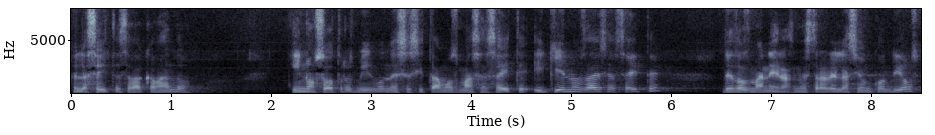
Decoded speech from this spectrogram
El aceite se va acabando. Y nosotros mismos necesitamos más aceite. ¿Y quién nos da ese aceite? De dos maneras, nuestra relación con Dios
